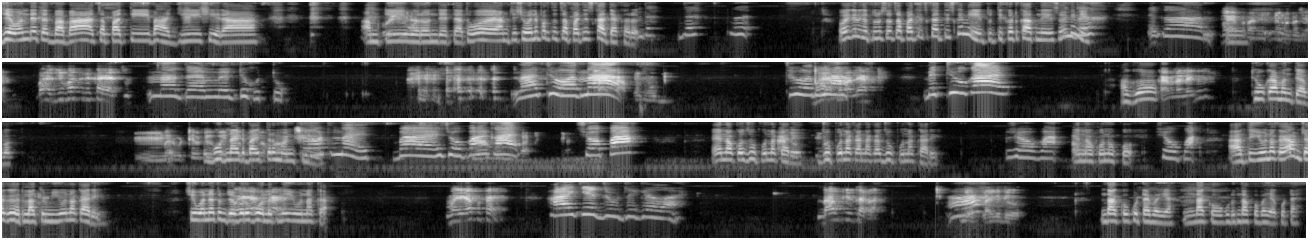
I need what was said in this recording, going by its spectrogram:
जेवण देतात बाबा. चपाती भाजी शिरा. आमटी? वरण देतात. होय आमच्या शिवाने फक्त चपातीच खात्या खरं. होय की नाही तू नुसतं चपातीच खातीस का नाही? तू तिखट खात नाहीस होय की नाही? भाजी भाकरी खायचं मी ठेवू काय? अगं ठेवू काय म्हणत्या बघ? ठेव झोप गुड नाईट बाय तर झोप. म्हण की गुड नाईट बाय शोभा काय? शोभा ए नको झोपू नका रे. झोपू नका नका झोपू नका रे. शोभा ए नको नको. शोभा आता येऊ नका आमच्या घरला तुम्ही येऊ नका रे. शिवण्या तुमच्या बरोबर बोलत नाही येऊ नका. भैया कुठे? आहे हाय की ड्युटी गेलाय. दाव की झोपला की देव. दाखव कुठं आहे भैया? दाखव उघडून दाखव भैया कुठं आहे?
